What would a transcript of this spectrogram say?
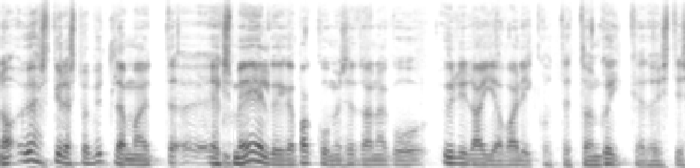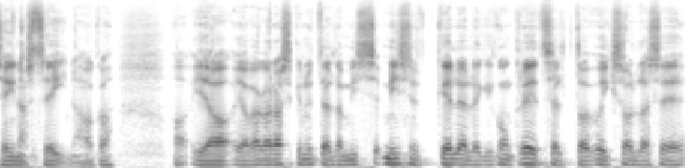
no ühest küljest peab ütlema, et eks me eelkõige pakume seda nagu ülilaia valikut, et on kõike tõesti seinast seina, aga ja, ja väga raske on ütelda, mis, mis nüüd kellelegi konkreetselt võiks olla see,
